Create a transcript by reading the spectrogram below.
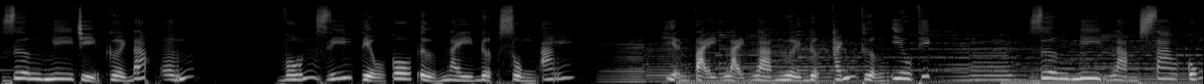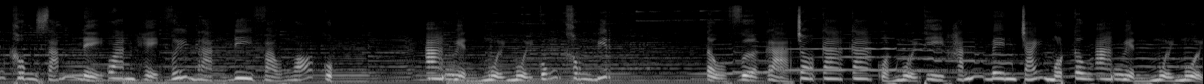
Dương Nghi chỉ cười đáp ứng. Vốn dĩ tiểu cô tử này được sủng ái. Hiện tại lại là người được thánh thượng yêu thích. Dương Nghi làm sao cũng không dám để quan hệ với nàng đi vào ngõ cục A huyền muội muội cũng không biết. Tẩu vừa gả cho ca ca của muội thì hắn bên trái một câu A huyền muội muội.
